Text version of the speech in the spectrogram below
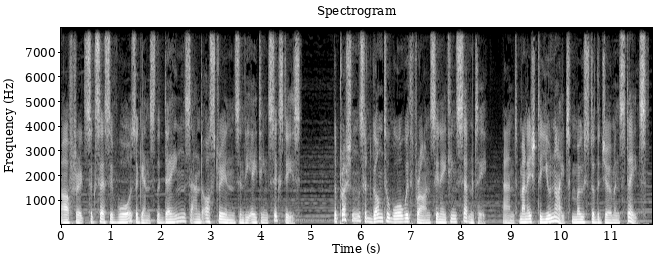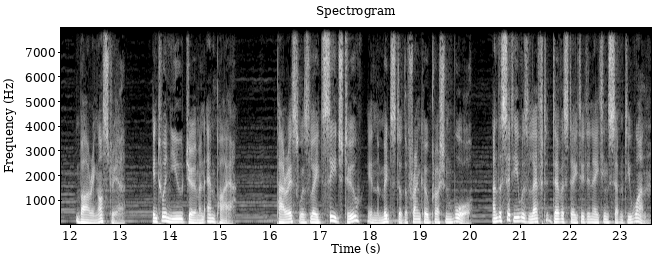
After its successive wars against the Danes and Austrians in the 1860s, the Prussians had gone to war with France in 1870 and managed to unite most of the German states, barring Austria, into a new German empire. Paris was laid siege to in the midst of the Franco Prussian War, and the city was left devastated in 1871.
